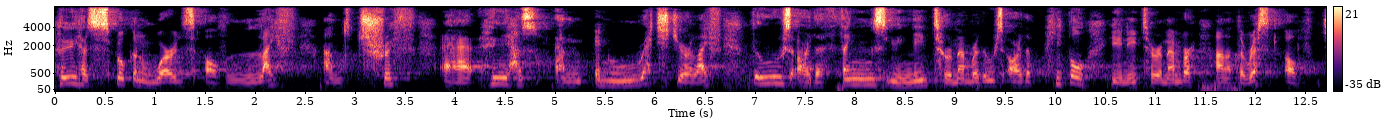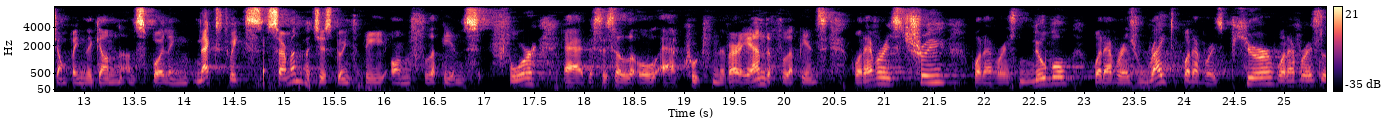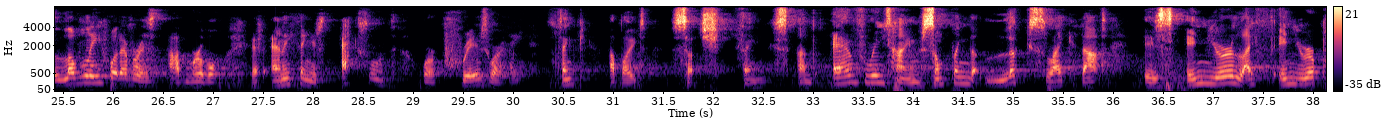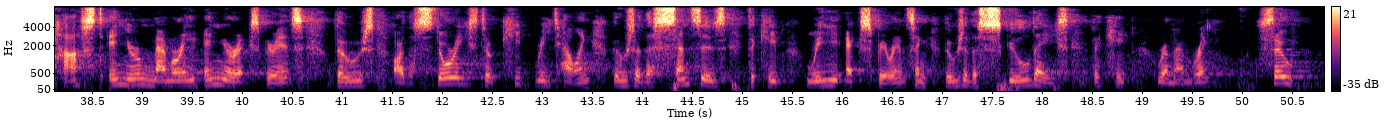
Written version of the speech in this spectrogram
who has spoken words of life and truth, uh, who has um, enriched your life. Those are the things you need to remember. Those are the people you need to remember. And at the risk of jumping the gun and spoiling next week's sermon, which is going to be on Philippians 4, uh, this is a little uh, quote from the very end of Philippians. Whatever is true, whatever is noble, whatever is right, whatever is pure, whatever is lovely, whatever is admirable, if anything is excellent or praiseworthy, think about such things. And every time something that looks like that is in your life, in your past, in your memory, in your experience, those are the stories to keep retelling. Those are the senses to keep re-experiencing. Those are the school days to keep remembering. So,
